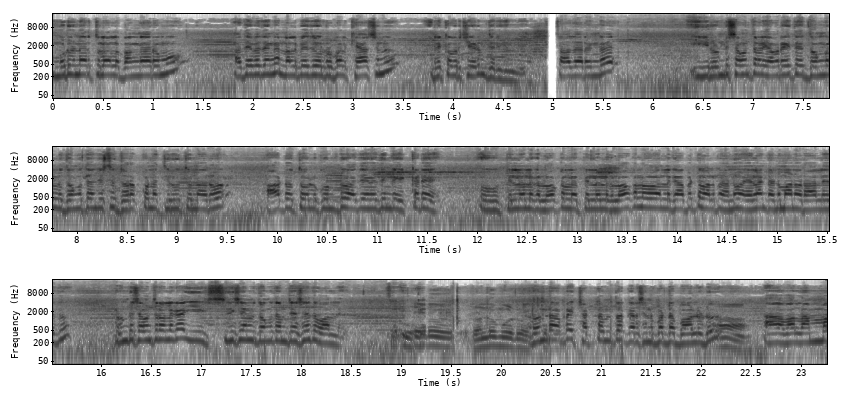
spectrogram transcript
మూడున్నర తులాల బంగారము అదేవిధంగా నలభై ఐదు వేల రూపాయల క్యాష్ను రికవర్ చేయడం జరిగింది. సాధారణంగా ఈ రెండు సంవత్సరాలు ఎవరైతే దొంగలు దొంగతనం చేస్తే దొరకకుండా తిరుగుతున్నారో ఆటో తోలుకుంటూ అదేవిధంగా ఇక్కడే పిల్లలకు లోకల్ పిల్లలకు లోకల్ వాళ్ళు కాబట్టి వాళ్ళపై అను ఎలాంటి అనుమానం రాలేదు. రెండు సంవత్సరాలుగా ఈ శ్రీశైలం దొంగతనం చేసేది వాళ్ళే. రెండు మూడు రెండో అబ్బాయి చట్టంతో ఘర్షణ పడ్డ బాలుడు. వాళ్ళ అమ్మ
